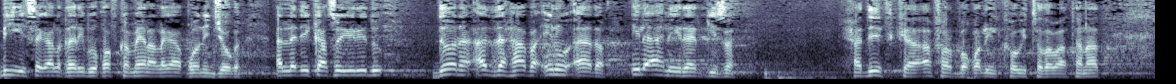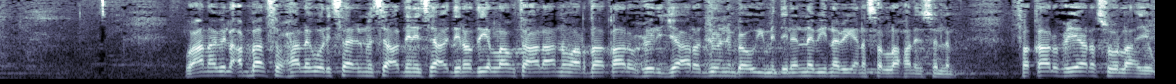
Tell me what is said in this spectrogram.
bihi isaga alhariibi qofka meel aan laga aqoonin jooga. Alladii kaasoo yuriidu doona adhahaaba inuu aado ila ahli reerkiisa. Xadiidka afar boqol iyo kow iyo toddobaatanaad وعن أبي العباس وxaa laga wari sالم سacدin sاcدi رضي الله تعالى عنه أرضى قال wuxuu yidhi جaء رaجuل nin ba u yimid ilى النبي nabigana sal الله عليه وسلم faqال wuxuu ya rasuul الlah yow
